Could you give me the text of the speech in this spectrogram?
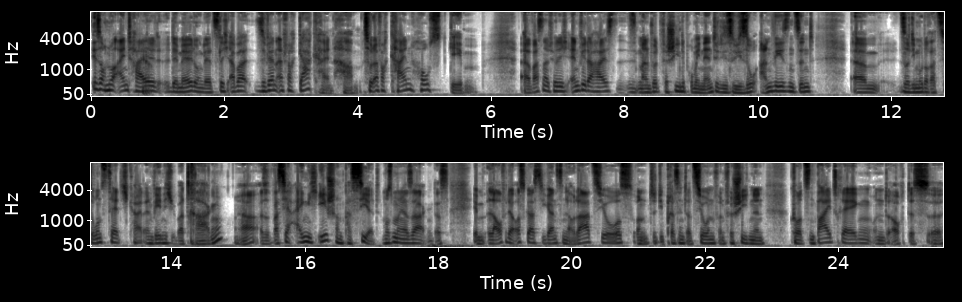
ist auch nur ein Teil ja. der Meldung letztlich, aber sie werden einfach gar keinen haben. Es wird einfach keinen Host geben. Äh, was natürlich entweder heißt, man wird verschiedene Prominente, die sowieso anwesend sind, ähm, so die Moderationstätigkeit ein wenig übertragen. Ja, also was ja eigentlich eh schon passiert, muss man ja sagen, dass im Laufe der Oscars die ganzen Laudatios und die Präsentationen von verschiedenen kurzen Beiträgen und auch das äh,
